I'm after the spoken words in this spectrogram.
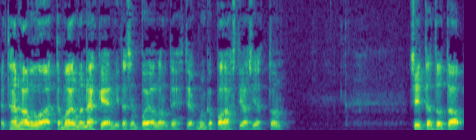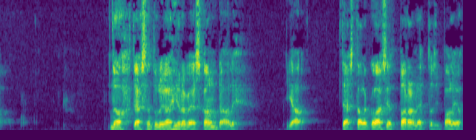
Että hän haluaa, että maailma näkee, mitä sen pojalla on tehty ja kuinka pahasti asiat on. Sitten tota, no tästä tuli ihan hirveä skandaali. Ja tästä alkoi asiat paranee tosi paljon.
